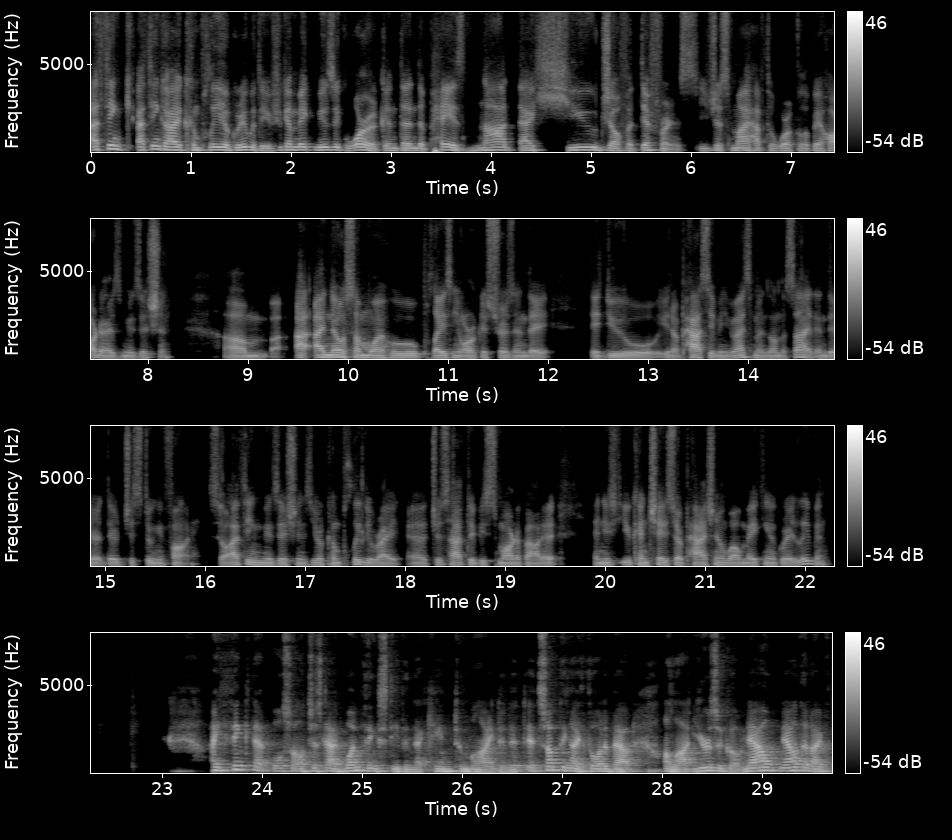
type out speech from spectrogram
I think I think I completely agree with you. If you can make music work and then the pay is not that huge of a difference, you just might have to work a little bit harder as a musician. Um, I, I know someone who plays in orchestras and they they do you know passive investments on the side and they're they're just doing fine. So I think musicians, you're completely right. Uh, just have to be smart about it, and you, you can chase your passion while making a great living. I think that also, I'll just add one thing, Stephen, that came to mind, and it, it's something I thought about a lot years ago. Now, now that I've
